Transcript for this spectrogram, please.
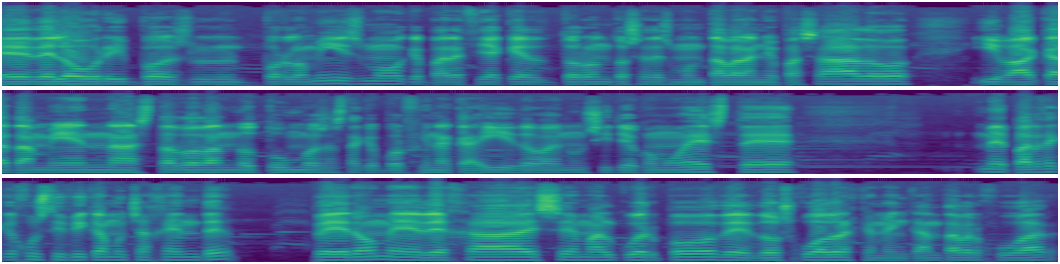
Eh, de Lowry pues, por lo mismo, que parecía que Toronto se desmontaba el año pasado. Ibaka también ha estado dando tumbos hasta que por fin ha caído en un sitio como este. Me parece que justifica a mucha gente, pero me deja ese mal cuerpo de dos jugadores que me encanta ver jugar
